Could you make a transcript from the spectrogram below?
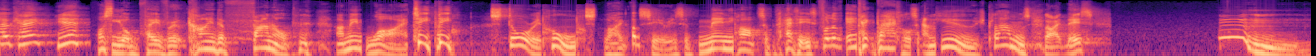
Okay, yeah. What's your favourite kind of funnel? I mean, YTP. Story pools like a series of many parts of that is full of epic battles and huge plums like this. Hmm.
